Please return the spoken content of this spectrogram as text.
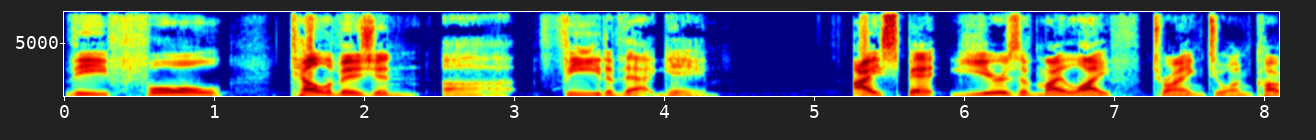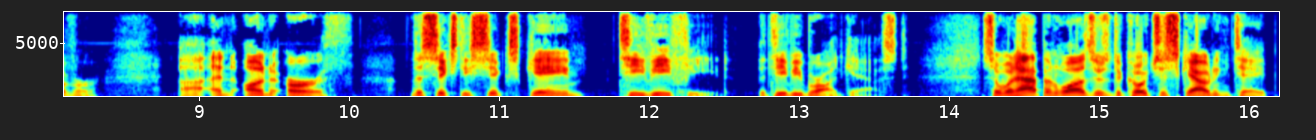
the full television uh, feed of that game. I spent years of my life trying to uncover uh, and unearth the 66 game TV feed, the TV broadcast. So what happened was there's the coach's scouting tape,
